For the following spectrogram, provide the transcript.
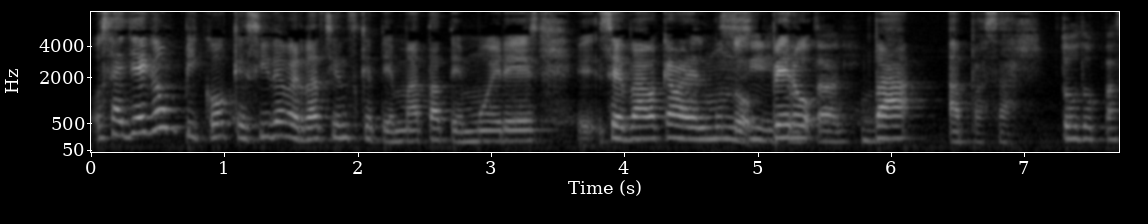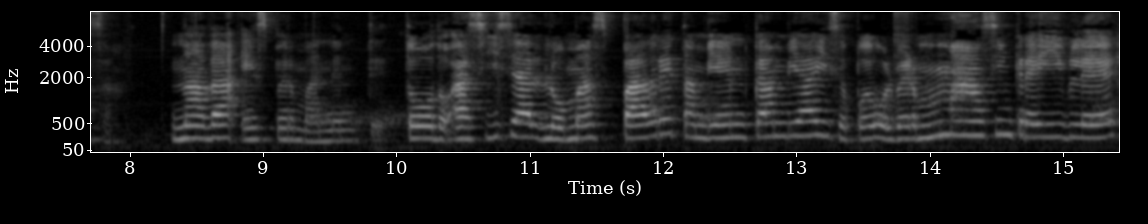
o sea, llega un pico que sí de verdad sientes que te mata, te mueres, eh, se va a acabar el mundo, pero va a pasar. Todo pasa. Nada es permanente, todo, así sea lo más padre también cambia y se puede volver más increíble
